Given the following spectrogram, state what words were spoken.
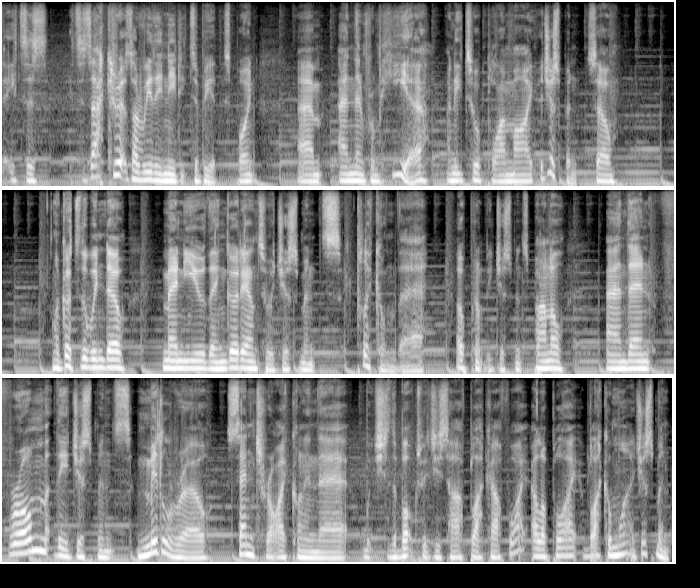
it's as it's as accurate as I really need it to be at this point. Um, and then from here, I need to apply my adjustment. So I'll go to the window menu, then go down to adjustments, click on there, open up the adjustments panel, and then from the adjustments middle row, center icon in there, which is the box which is half black, half white, I'll apply a black and white adjustment.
